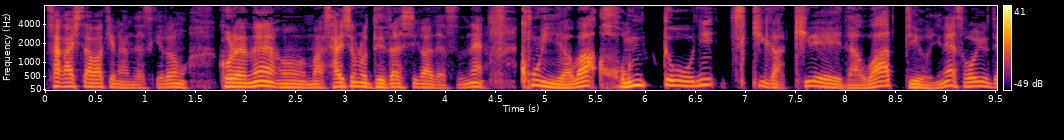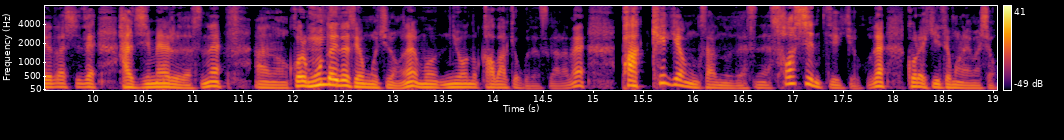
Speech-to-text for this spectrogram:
探したわけなんですけれども、これね、うん、まあ最初の出だしがですね、今夜は本当に月が綺麗だわっていうふうにね、そういう出だしで始めるですね、あの、これ問題ですよ、もちろんね、もう日本のカバー曲ですからね、パッケギョンさんのですね、祖神っていう曲ね、これ聴いてもらいましょう。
